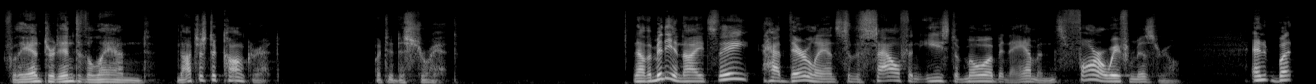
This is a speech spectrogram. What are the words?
For they entered into the land, not just to conquer it, but to destroy it. Now, the Midianites, they had their lands to the south and east of Moab and Ammon, it's far away from Israel. And, but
